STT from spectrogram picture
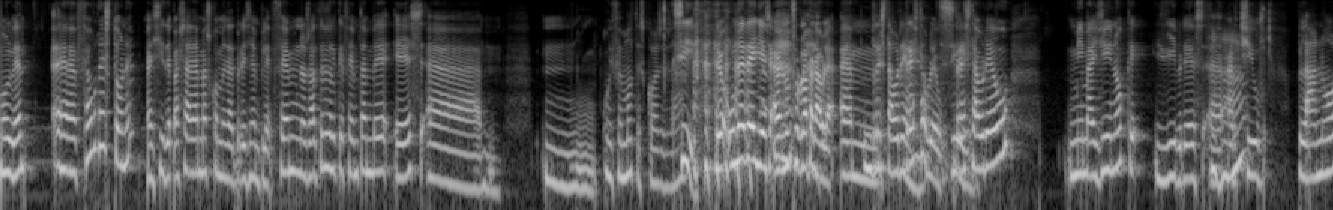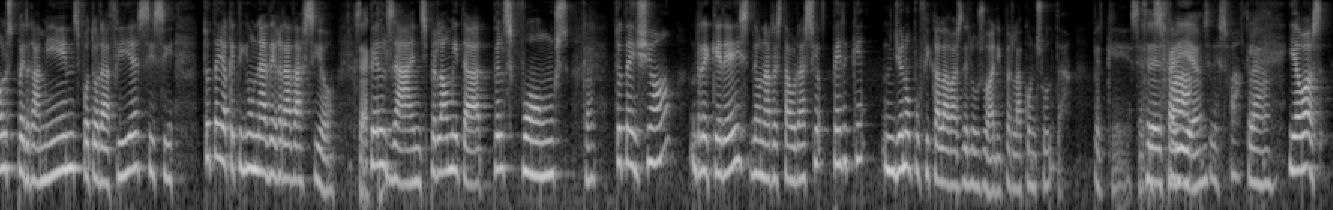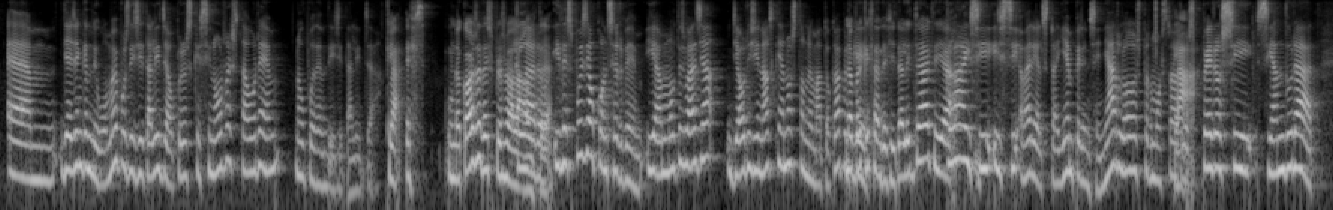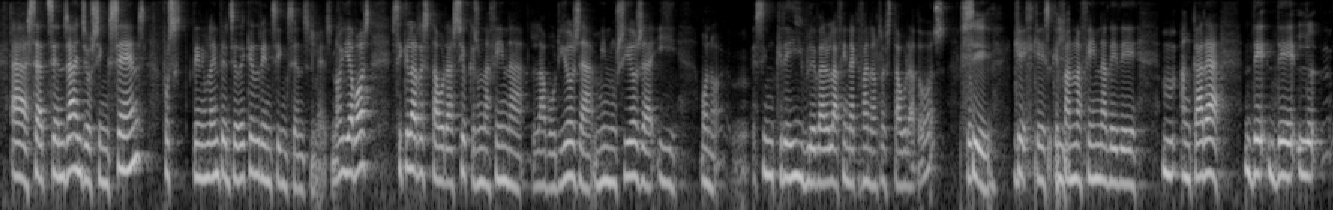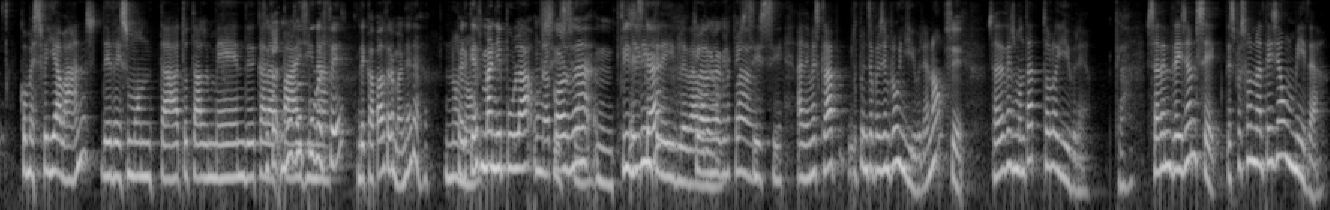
Molt bé. Eh, fa una estona, així de passada, m'has comentat, per exemple, fem, nosaltres el que fem també és... Eh, Mm. Ui, fem moltes coses, eh? Sí, però una d'elles, ara no em surt la paraula... Um, Restaurem. Restaureu. Sí. Restaureu, m'imagino que llibres, eh, uh mhm. -huh. arxius... Plànols, pergamins, fotografies, sí, sí. Tot allò que tingui una degradació Exacte. pels anys, per la humitat, pels fongs... Clar. Tot això requereix d'una restauració perquè jo no puc ficar a l'abast de l'usuari per la consulta, perquè se, se desfà, desfaria. se desfà. Clar. Llavors, eh, hi ha gent que em diu, home, doncs digitalitza-ho, però és que si no ho restaurem, no ho podem digitalitzar. Clar, és una cosa, després va l'altra. Claro, i després ja ho conservem. I ha moltes vegades ja, hi ha originals que ja no els tornem a tocar. Perquè, No, perquè estan digitalitzats i ja... Clar, i si, i si, a veure, els traiem per ensenyar-los, per mostrar-los, però si, si han durat eh, 700 anys o 500, doncs tenim la intenció de que durin 500 més. No? Llavors, sí que la restauració, que és una feina laboriosa, minuciosa i, bueno, és increïble veure la feina que fan els restauradors, Sí. que, que és que fan una feina de, de mm, encara de, de, l- com es feia abans, de desmuntar totalment de cada Sí, clar, no pàgina. pot fer de cap altra manera. No, perquè no. és manipular una Sí, cosa sí. mm, física... És increïble veure-ho. Clar, clar, clar. Sí, sí. A més, clar, tu pensa, per exemple, un llibre, no? Sí, S'ha de desmuntar tot el llibre. clar. S'ha de netejar en sec. Després fa una neteja humida.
